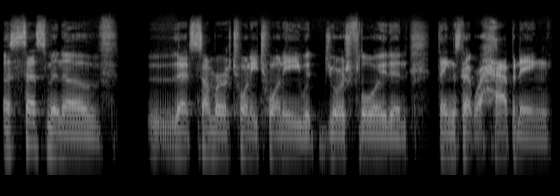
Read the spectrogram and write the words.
assessment of that summer of 2020 with George Floyd and things that were happening.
